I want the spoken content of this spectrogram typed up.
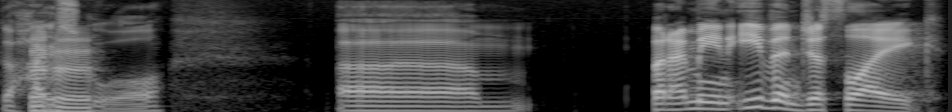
The high Mhm. school. Um, But I mean, even just like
